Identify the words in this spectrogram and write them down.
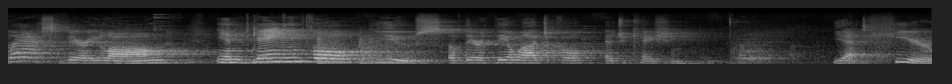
last very long in gainful use of their theological education. Yet here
